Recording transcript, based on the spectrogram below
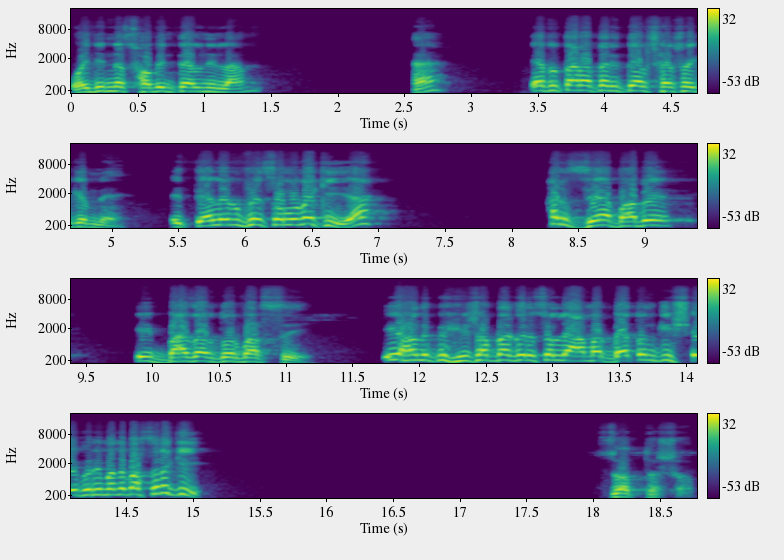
ওই দিন না সয়াবিন তেল নিলাম। হ্যাঁ? এত তাড়াতাড়ি তেল শেষ হয় কেমনে? এই তেলের উপরে চলো নাকি হ্যাঁ? আর যে ভাবে এই বাজার দর বাড়ছে, এই এখন একটু হিসাব না করে চললে আমার বেতন কি সেই পরিমাণে বাড়ছে নাকি? যত সব।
